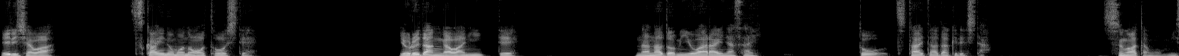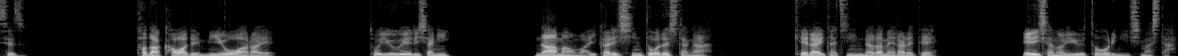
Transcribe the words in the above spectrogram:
エリシャは使いの者を通して、ヨルダン川に行って、七度見を洗いなさい、と伝えただけでした。姿も見せず、ただ川で身を洗え、というエリシャに、ナーマンは怒り心頭でしたが、家来たちになだめられて、エリシャの言う通りにしました。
